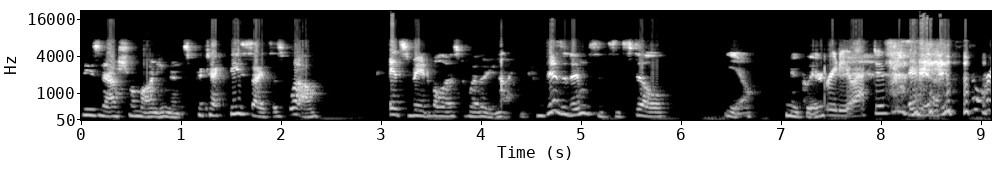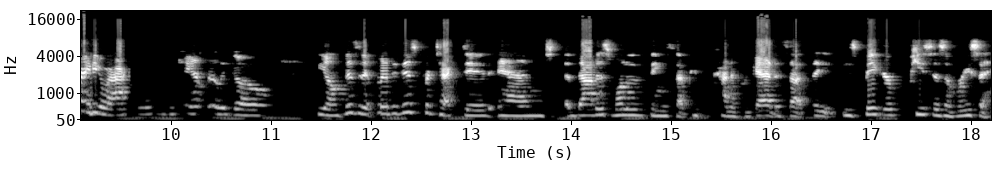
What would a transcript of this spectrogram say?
these national monuments protect these sites as well. It's debatable as to whether or not you can visit them since it's still, you know, nuclear. Radioactive. it's still radioactive. You can't really go, you know, visit it, but it is protected. And that is one of the things that people kind of forget is that the, these bigger pieces of recent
